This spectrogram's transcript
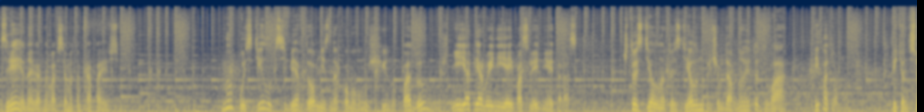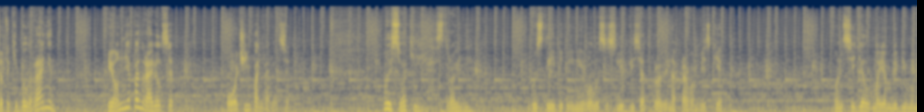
Зря я, наверное, во всем этом копаюсь. Ну, пустила к себе в дом незнакомого мужчину. Подумаешь, не я первый, не я и последний, это раз. Что сделано, то сделано, причем давно, это два. И потом. Ведь он все-таки был ранен. И он мне понравился. Очень понравился. Высокий, стройный. Густые пепельные волосы слиплись от крови на правом виске. Он сидел в моем любимом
